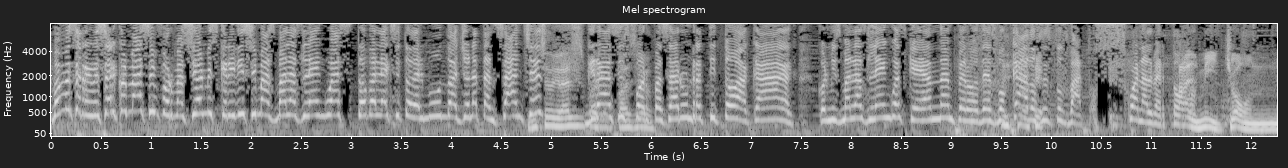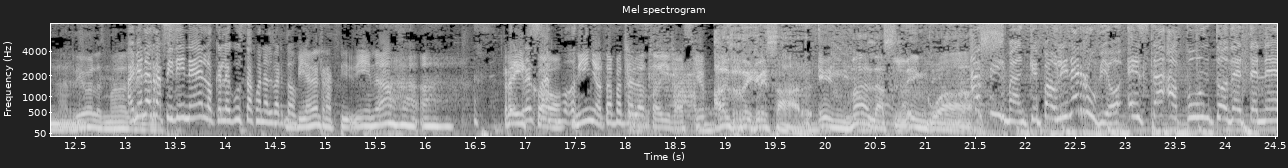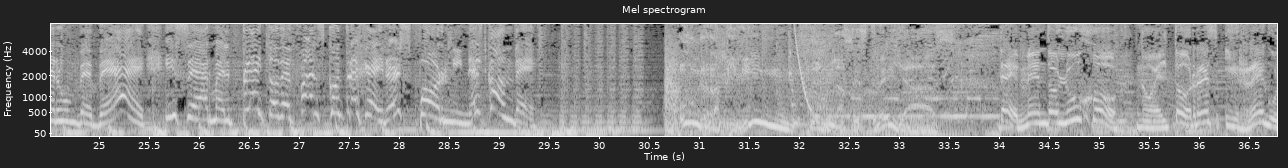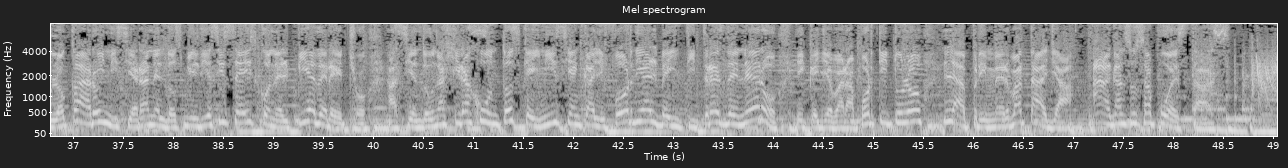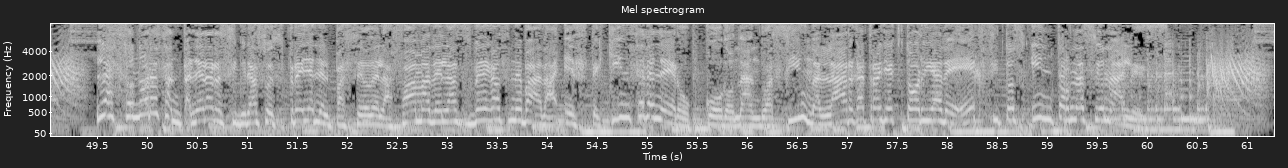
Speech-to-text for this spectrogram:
Vamos a regresar con más información, mis queridísimas malas lenguas. Todo el éxito del mundo a Jonathan Sánchez. Muchas gracias por el Gracias por pasar un ratito acá con mis malas lenguas que andan, pero desbocados estos vatos. Juan Alberto. Al millón. Arriba las malas. Ahí viene lenguas. Rapidín, ¿eh? Lo que le gusta a Juan Alberto. Viene el rapidín. ah, ah. Rico. Niño, tápate los oídos. Al regresar en Malas Lenguas. Afirman que Paulina Rubio está a punto de tener un bebé y se arma el pleito de fans contra haters por Ninel Conde. Un rapidín con las estrellas. Tremendo lujo. Noel Torres y Régulo Caro iniciarán el 2016 con el pie derecho, haciendo una gira juntos que inicia en California el 23 de enero y que llevará por título La Primer Batalla. Hagan sus apuestas. La Sonora Santanera recibirá su estrella en el Paseo de la Fama de Las Vegas, Nevada, este 15 de enero, coronando así una larga trayectoria de éxitos internacionales.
